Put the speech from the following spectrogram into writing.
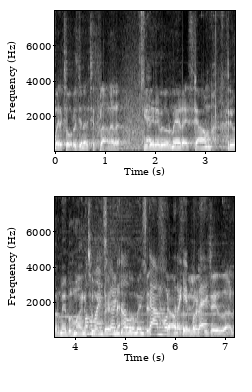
വരച്ച ഒറിജിനൽ ചിത്രമാണത്. ഇത് രവിവർമ്മയുടെ സ്റ്റാമ്പ് രവിവർമ്മയെ ബഹുമാനിച്ചുകൊണ്ട് ഇന്ത്യ ഗവൺമെന്റ് സ്റ്റാമ്പ് റിലീസ് ചെയ്തതാണ്.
